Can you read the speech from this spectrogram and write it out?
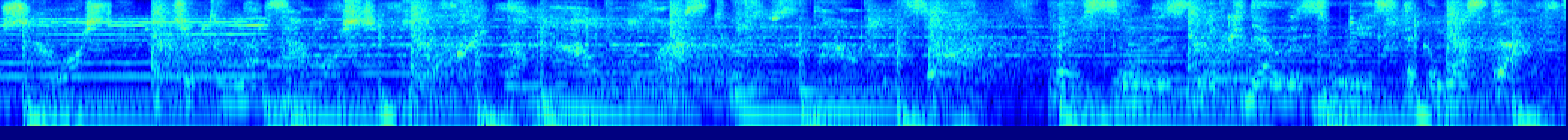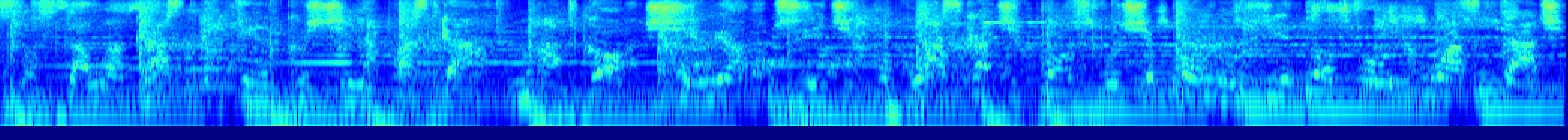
Żałość idzie tu na całość? Bo chyba mało was tu zostało. Co? Persony zniknęły z ulic tego miasta. Została garstka wielkości napastka. Matko, ziemio, przyjdź ich pogłaskać. I pozwól się ponownie do twoich łask dać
